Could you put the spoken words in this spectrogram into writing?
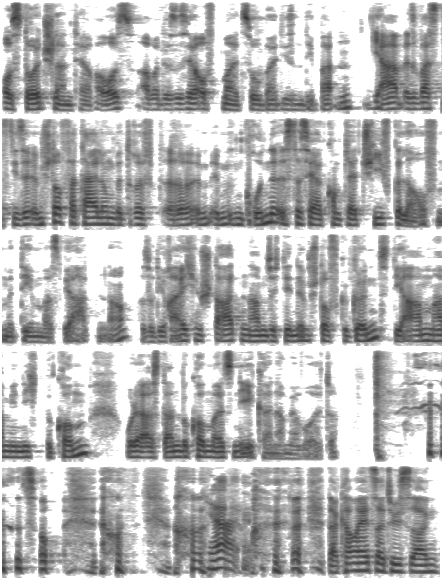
aus Deutschland heraus. Aber das ist ja oftmals so bei diesen Debatten. Ja, also was diese Impfstoffverteilung betrifft, äh, im, im Grunde ist das ja komplett schief gelaufen mit dem, was wir hatten. Ne? Also die reichen Staaten haben sich den Impfstoff gegönnt, die Armen haben ihn nicht bekommen oder erst dann bekommen, als ihn eh keiner mehr wollte. so. ja. Da kann man jetzt natürlich sagen,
